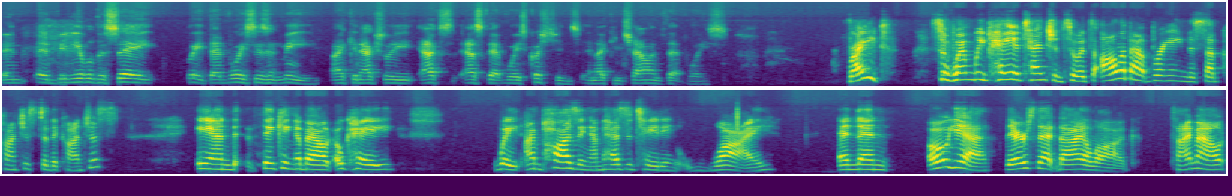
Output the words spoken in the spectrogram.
and and being able to say, "Wait, that voice isn't me. I can actually ask ask that voice questions, and I can challenge that voice." Right. So when we pay attention, so it's all about bringing the subconscious to the conscious and thinking about, okay, wait, I'm pausing, I'm hesitating. Why? And then, oh, yeah, there's that dialogue. Time out.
